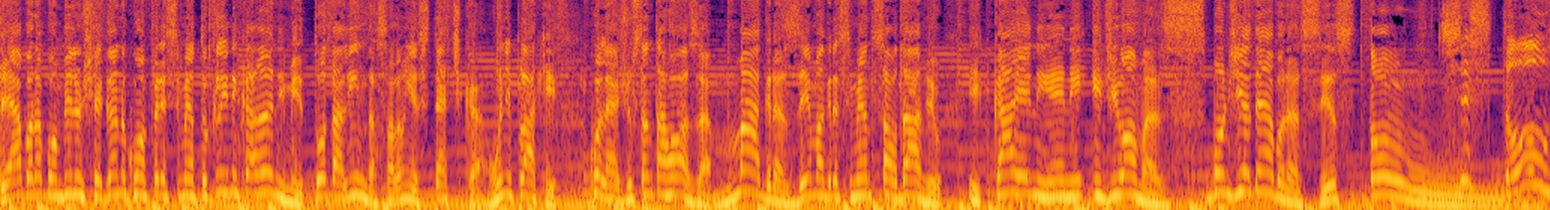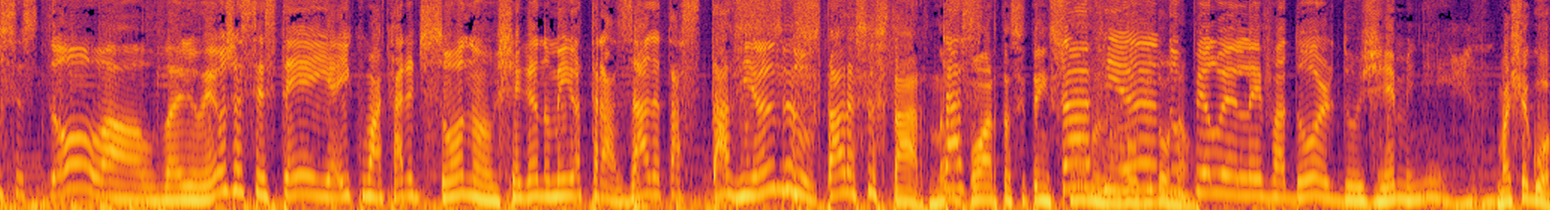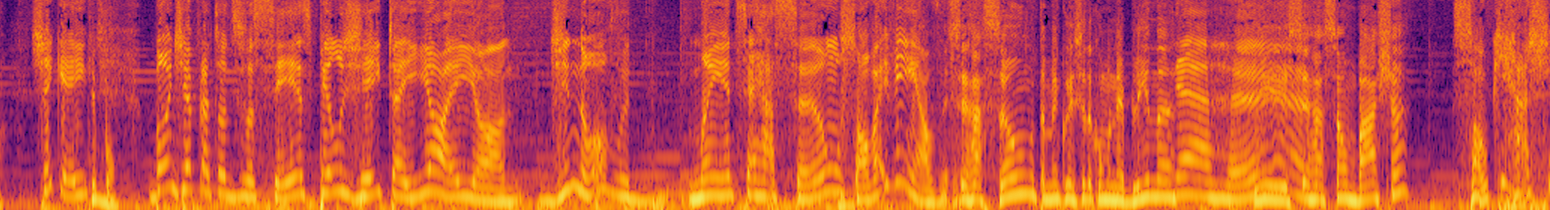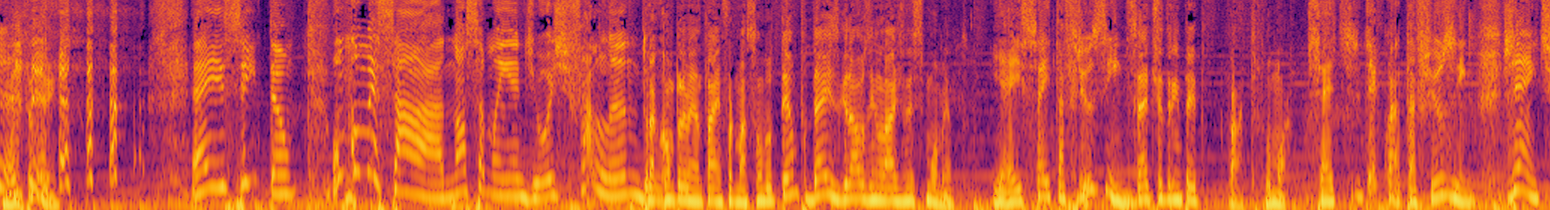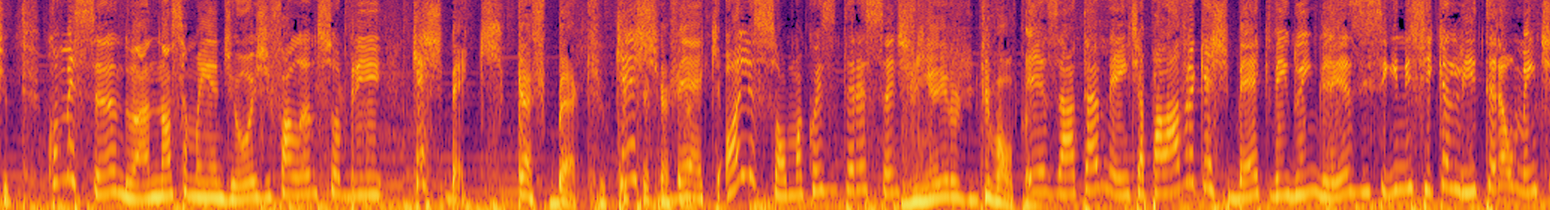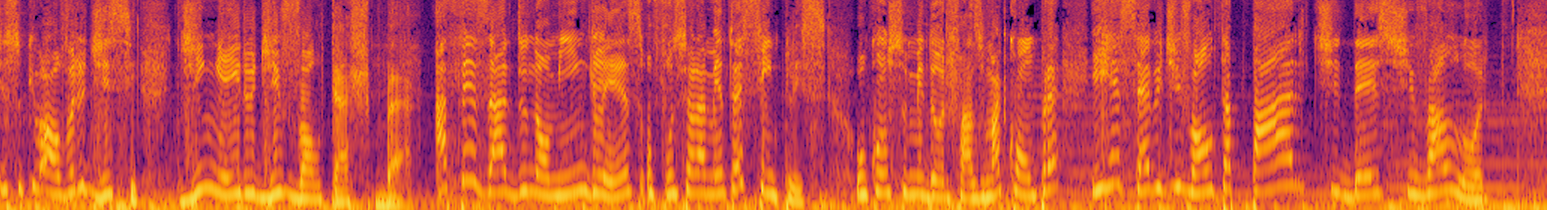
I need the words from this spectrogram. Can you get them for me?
Débora Bombilho chegando com oferecimento Clínica Anime, toda linda, salão e estética, Uniplaque, Colégio Santa Rosa, Magras, emagrecimento saudável e KNN Idiomas. Bom dia, Débora. Sextou. Sextou, sextou, Álvaro. Eu já cestei aí com uma cara de sono, chegando meio atrasada, tá taviando. Sextar é sextar, não Tá- importa se tem sono ou não. pelo elevador do Gemini. Mas chegou. Cheguei. Que bom. Bom dia pra todos vocês. Pelo jeito aí, ó, aí, ó. De novo, manhã de serração, o sol vai vir, Álvaro. Serração, também conhecida como neblina. Aham. E serração baixa. Sol que racha. Muito bem. É isso então. Vamos começar a nossa manhã de hoje falando. Para complementar a informação do tempo, 10 graus em laje nesse momento. E é isso aí, tá friozinho. 7h34. Vamos lá. 7h34, tá friozinho. Gente, começando a nossa manhã de hoje falando sobre cashback. Cashback. O que que é Cashback. Olha só, uma coisa interessante. que- Dinheiro de volta. Exatamente. A palavra cashback vem do inglês e significa literalmente isso que o Álvaro disse: dinheiro de volta. Cashback. Apesar do nome em inglês, o funcionamento é simples. O consumidor faz uma compra e recebe de volta parte deste valor.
